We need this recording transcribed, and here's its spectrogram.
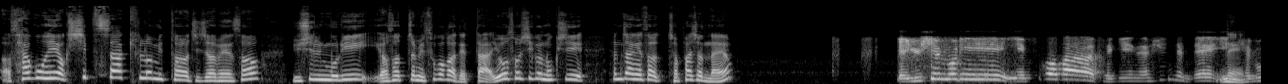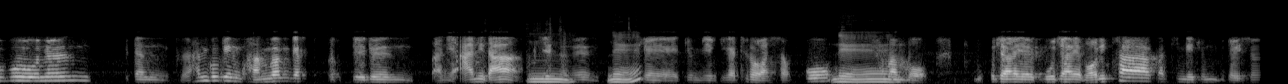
어, 사고 해역 14km 지점에서 유실물이 6점이 수거가 됐다. 이 소식은 혹시 현장에서 접하셨나요? 네, 유실물이 이 수거가 되기는 했는데 이 네. 대부분은 일단 그 한국인 관광객 들은 많이 아니다. 음. 여기에서는 네, 이렇게 좀 얘기가 들어왔었고 네, 다만 뭐 모자에 모자에 머리카 같은 게 좀 묻어 있어.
